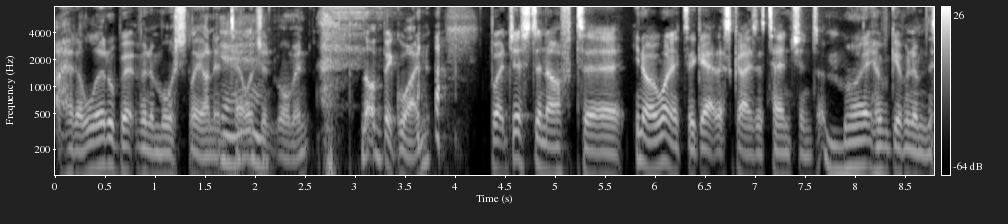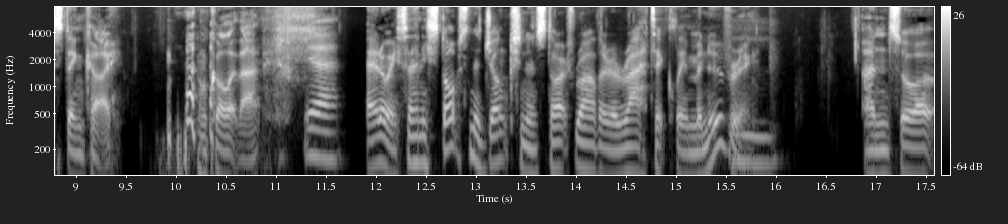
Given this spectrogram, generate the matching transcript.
I had a little bit of an emotionally unintelligent moment, not a big one but just enough to, you know, I wanted to get this guy's attention. So I might have given him the stink eye. We'll call it that. Yeah, Anyway, so then he stops in the junction and starts rather erratically maneuvering. Hmm. And so uh,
